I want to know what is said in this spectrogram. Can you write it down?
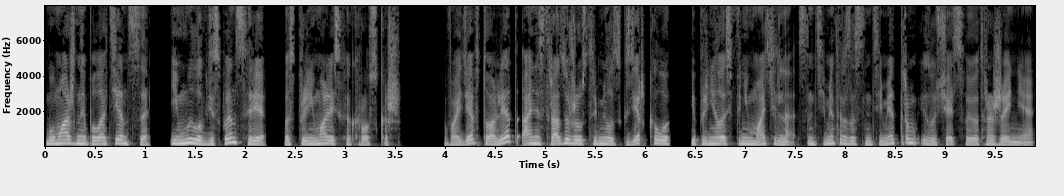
бумажные полотенца и мыло в диспенсере воспринимались как роскошь. Войдя в туалет, Аня сразу же устремилась к зеркалу и принялась внимательно, сантиметр за сантиметром, изучать свое отражение.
